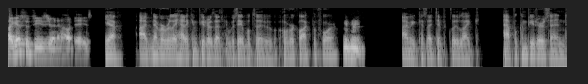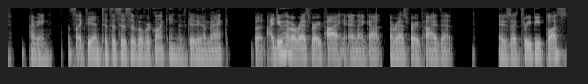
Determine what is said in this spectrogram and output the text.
I guess it's easier nowadays. Yeah, I've never really had a computer that I was able to overclock before. hmm I mean, because I typically like Apple computers, and I mean, it's like the antithesis of overclocking is getting a Mac. But I do have a Raspberry Pi, and I got a Raspberry Pi that it was a 3B plus,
